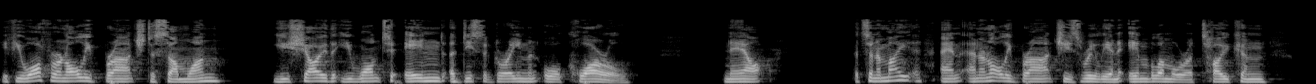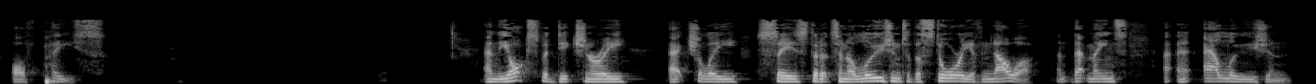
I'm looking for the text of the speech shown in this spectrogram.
if you offer an olive branch to someone, you show that you want to end a disagreement or quarrel. Now, it's an amazing, and, and an olive branch is really an emblem or a token of peace. And the Oxford Dictionary actually says that it's an allusion to the story of Noah. And that means an allusion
